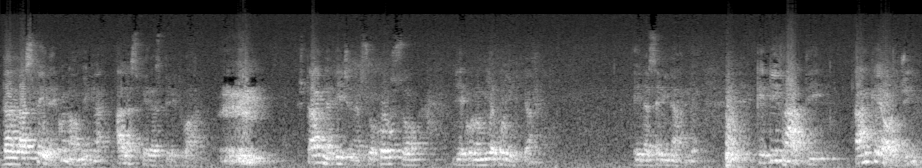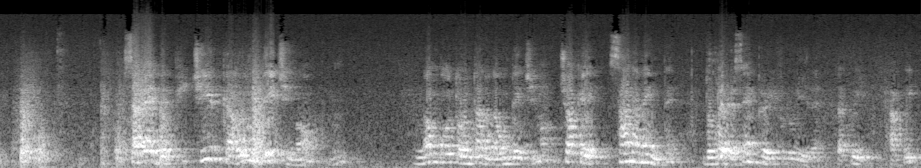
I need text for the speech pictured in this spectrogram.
dalla sfera economica alla sfera spirituale. Steiner dice nel suo corso di economia politica e nel seminario, che di fatti anche oggi sarebbe circa un decimo, non molto lontano da un decimo, ciò che sanamente dovrebbe sempre rifluire da qui a qui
